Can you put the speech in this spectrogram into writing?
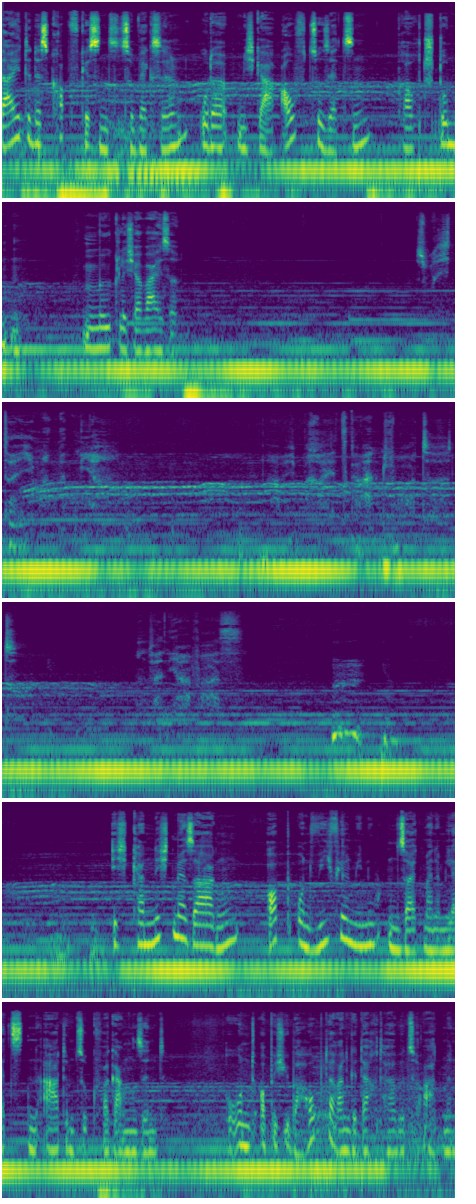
Seite des Kopfkissens zu wechseln oder mich gar aufzusetzen, braucht Stunden. Möglicherweise. Spricht da jemand mit mir? Habe ich bereits geantwortet? Und wenn ja, was? Ich kann nicht mehr sagen, ob und wie viele Minuten seit meinem letzten Atemzug vergangen sind. Und ob ich überhaupt daran gedacht habe zu atmen.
